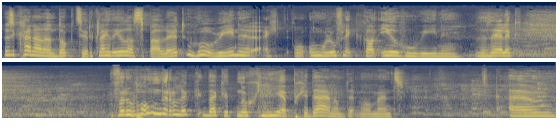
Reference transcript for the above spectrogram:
Dus ik ga naar een dokter. Ik leg heel dat spel uit. Hoe wenen, echt ongelooflijk. Ik kan heel goed wenen. Dat is eigenlijk verwonderlijk dat ik het nog niet heb gedaan op dit moment. Um,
